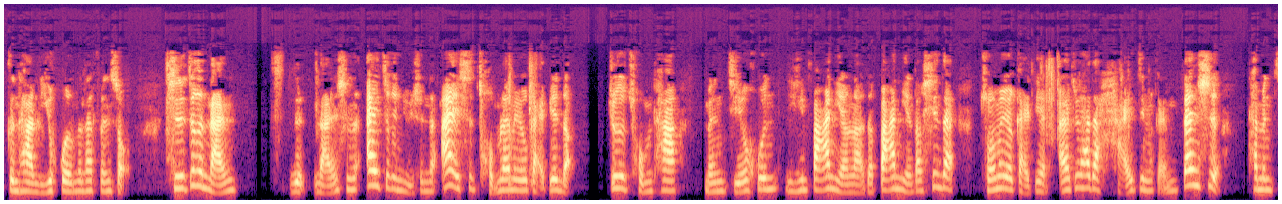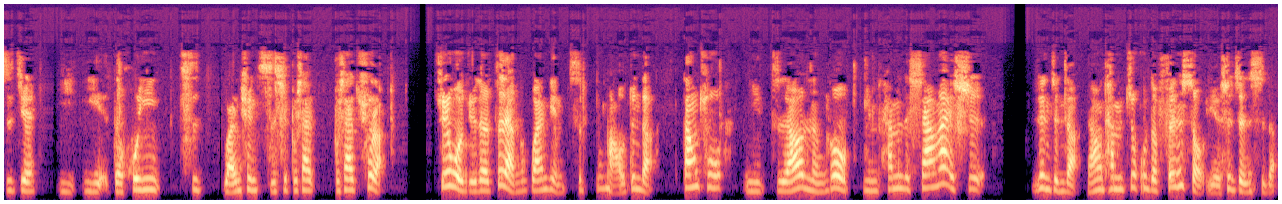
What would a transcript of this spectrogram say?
跟他离婚，跟他分手。其实这个男男生爱这个女生的爱是从来没有改变的，就是从他。们结婚已经八年了，这八年到现在从来没有改变，而对他的孩子也没改变，但是他们之间也也的婚姻是完全持续不下不下去了，所以我觉得这两个观点是不矛盾的。当初你只要能够，嗯，他们的相爱是认真的，然后他们最后的分手也是真实的，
